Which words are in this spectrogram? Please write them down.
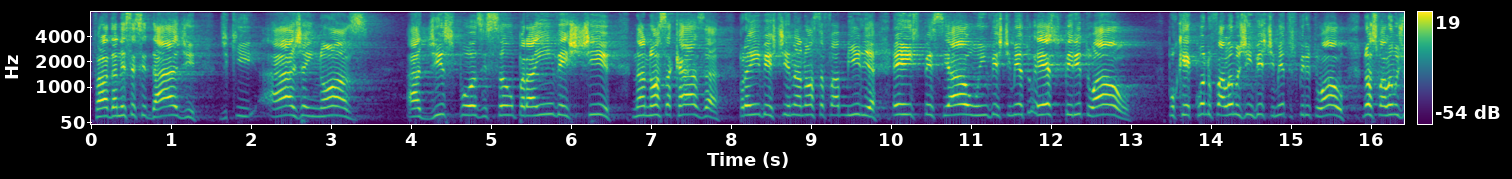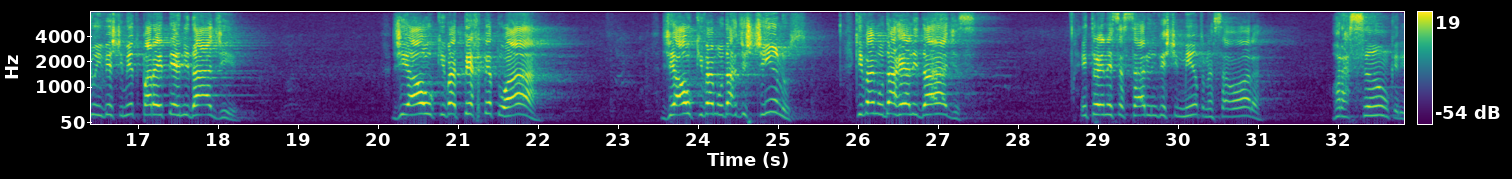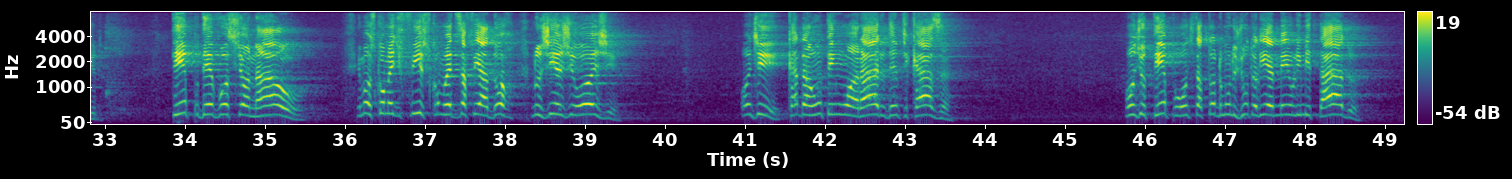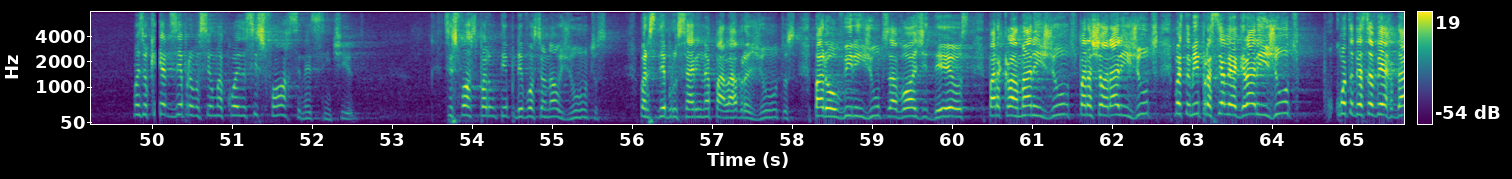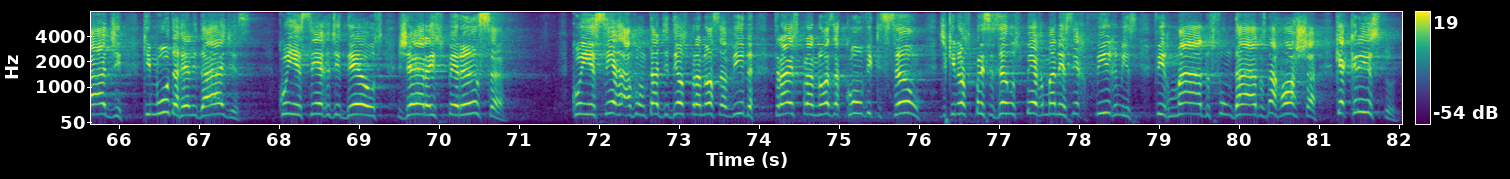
fala da necessidade de que haja em nós a disposição para investir na nossa casa, para investir na nossa família, em especial um investimento espiritual. Porque quando falamos de investimento espiritual, nós falamos de um investimento para a eternidade, de algo que vai perpetuar, de algo que vai mudar destinos, que vai mudar realidades. Então é necessário um investimento nessa hora. Oração, querido tempo devocional. Irmãos, como é difícil, como é desafiador nos dias de hoje, onde cada um tem um horário dentro de casa, onde o tempo, onde está todo mundo junto ali, é meio limitado. Mas eu quero dizer para você uma coisa: se esforce nesse sentido. Se esforce para um tempo devocional juntos para se debruçarem na palavra juntos, para ouvirem juntos a voz de Deus, para clamarem juntos, para chorarem juntos, mas também para se alegrarem juntos por conta dessa verdade que muda realidades. Conhecer de Deus gera esperança. Conhecer a vontade de Deus para a nossa vida traz para nós a convicção de que nós precisamos permanecer firmes, firmados, fundados na rocha, que é Cristo.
